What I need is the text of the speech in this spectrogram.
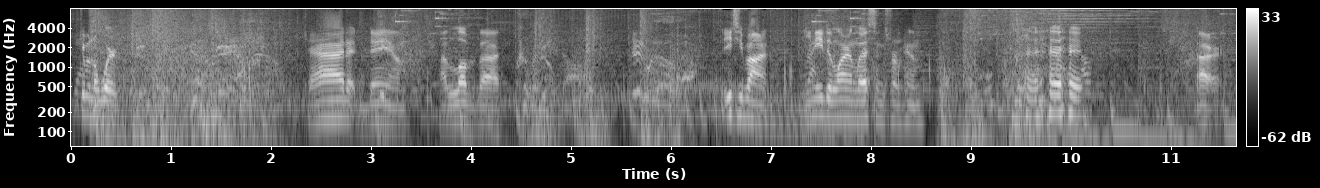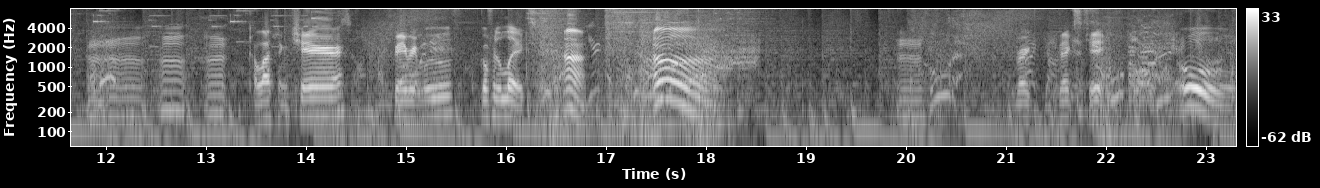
give him the work. God damn. I love that. Ichiban, you need to learn lessons from him. Alright. Mm, mm, mm. Collapsing chair. My favorite move. Go for the legs. Uh. Uh. Mm. Vex, Vex kick. Ooh.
